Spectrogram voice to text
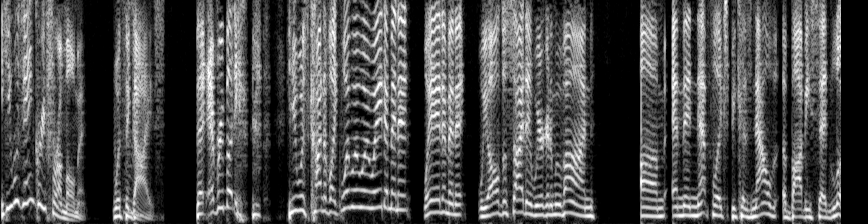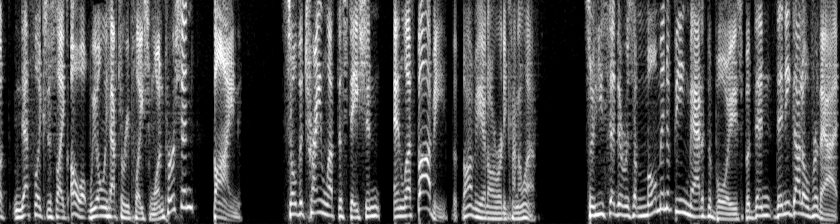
he was angry for a moment with the hmm. guys, that everybody, he was kind of like, wait, wait, wait, wait a minute, wait a minute. We all decided we were going to move on. Um, and then Netflix, because now uh, Bobby said, look, Netflix is like, oh, we only have to replace one person. Fine. So the train left the station and left Bobby, but Bobby had already kind of left. So he said there was a moment of being mad at the boys, but then then he got over that.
